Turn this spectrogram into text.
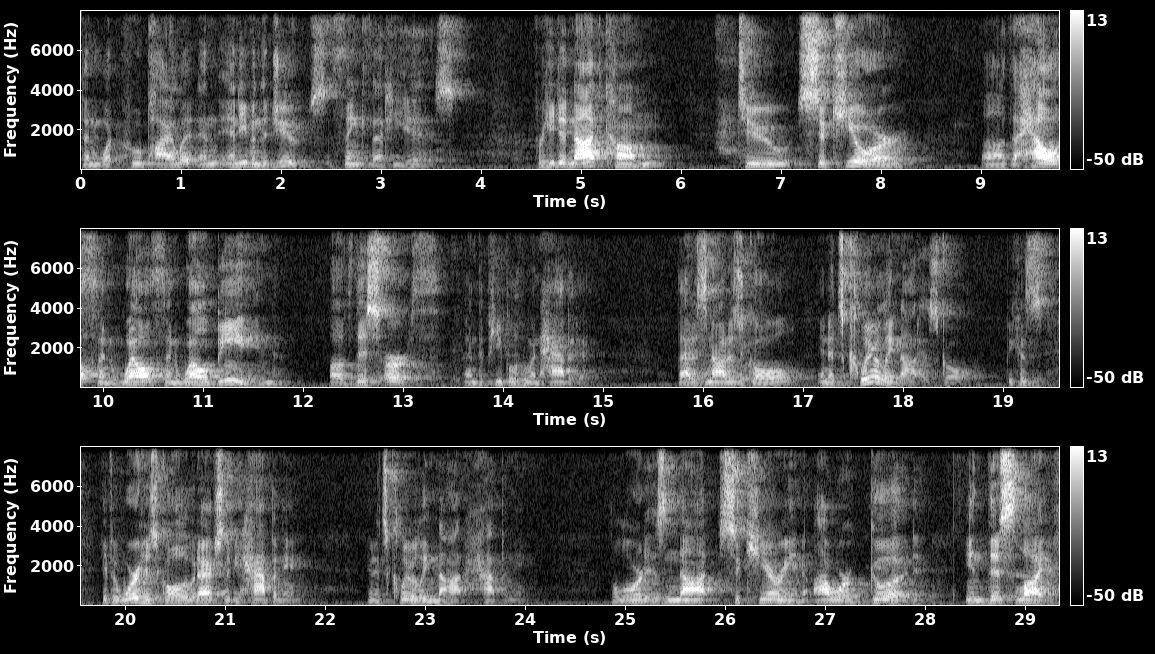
than what who Pilate and, and even the Jews think that he is. For he did not come to secure uh, the health and wealth and well being of this earth and the people who inhabit it. That is not his goal, and it's clearly not his goal, because if it were his goal, it would actually be happening, and it's clearly not happening. The Lord is not securing our good in this life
